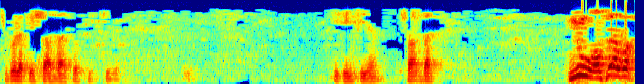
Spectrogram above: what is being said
Tu peux l'appeler Shabbat aussi si tu veux si c'est une fille, hein, Shabbat. Nous, on peut avoir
